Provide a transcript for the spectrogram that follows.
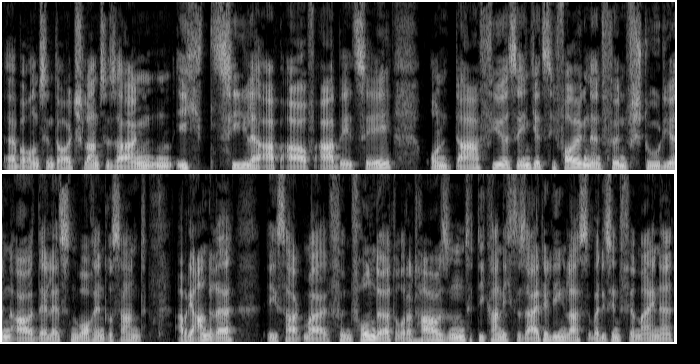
äh, bei uns in Deutschland, zu sagen, ich ziele ab auf ABC und dafür sind jetzt die folgenden fünf Studien der letzten Woche interessant. Aber die andere, ich sag mal 500 oder 1000, die kann ich zur Seite liegen lassen, weil die sind für meine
